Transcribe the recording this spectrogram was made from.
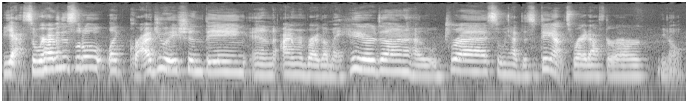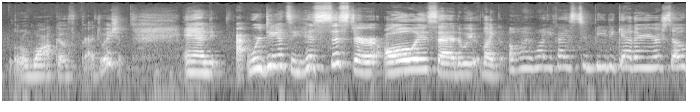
yeah, so we're having this little like graduation thing, and I remember I got my hair done, I had a little dress, and we had this dance right after our you know little walk of graduation, and uh, we're dancing. His sister always said we like, oh, I want you guys to be together. You're so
